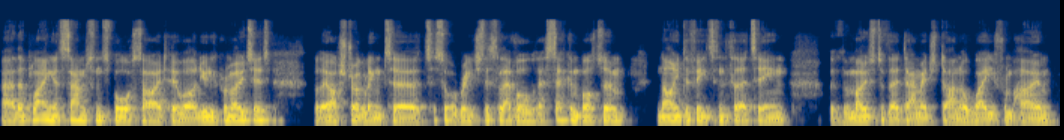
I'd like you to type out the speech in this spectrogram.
Uh, they're playing a Samsunspor side who are newly promoted, but they are struggling to, to sort of reach this level. They're second bottom, nine defeats in 13, with the most of their damage done away from home.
